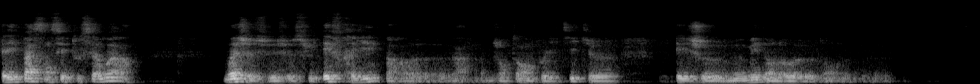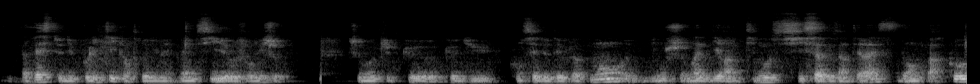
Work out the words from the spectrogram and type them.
Elle n'est pas censée tout savoir. Moi, je, suis effrayé par, euh, j'entends en politique, euh, et je me mets dans, la veste du politique, entre guillemets, même si euh, aujourd'hui je, je m'occupe que, que du conseil de développement. Euh, Donc j'aimerais dire un petit mot si ça vous intéresse dans le parcours.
